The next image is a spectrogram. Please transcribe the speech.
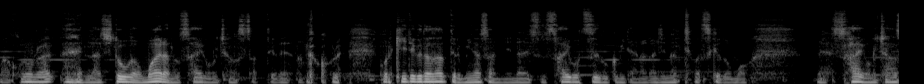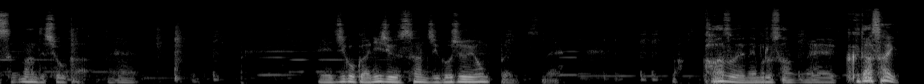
まあ、このラ ラジ動画お前らの最後のチャンスだってね、なんかこれ、これ聞いてくださってる皆さんにないす最後通告みたいな感じになってますけども、ね、最後のチャンスなんでしょうか。ねえー、時刻は23時54分ですね。川添眠さん、えー、ください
